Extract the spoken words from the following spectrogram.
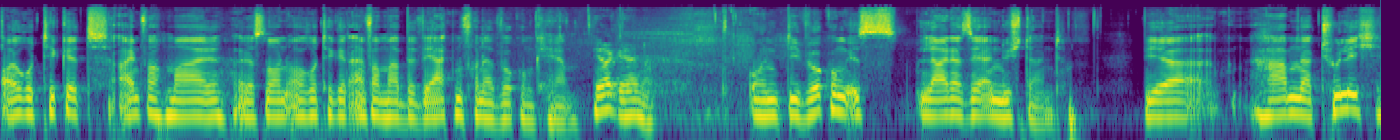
Euro-Ticket einfach mal, das 9-Euro-Ticket einfach mal bewerten von der Wirkung her. Ja, gerne. Und die Wirkung ist leider sehr ernüchternd. Wir haben natürlich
